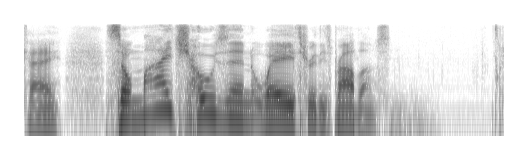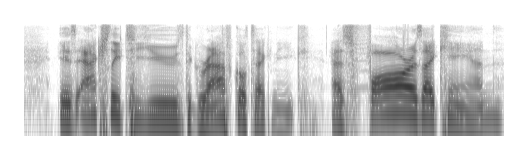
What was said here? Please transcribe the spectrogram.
Okay, so my chosen way through these problems is actually to use the graphical technique as far as I can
